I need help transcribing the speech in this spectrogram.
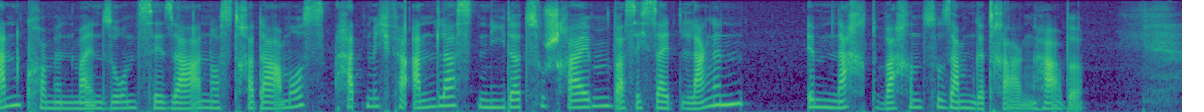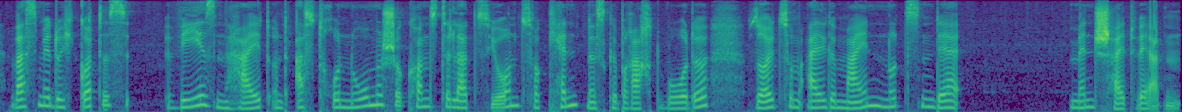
Ankommen, mein Sohn Cäsar Nostradamus, hat mich veranlasst, niederzuschreiben, was ich seit langem im Nachtwachen zusammengetragen habe. Was mir durch Gottes Wesenheit und astronomische Konstellation zur Kenntnis gebracht wurde, soll zum allgemeinen Nutzen der Menschheit werden.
